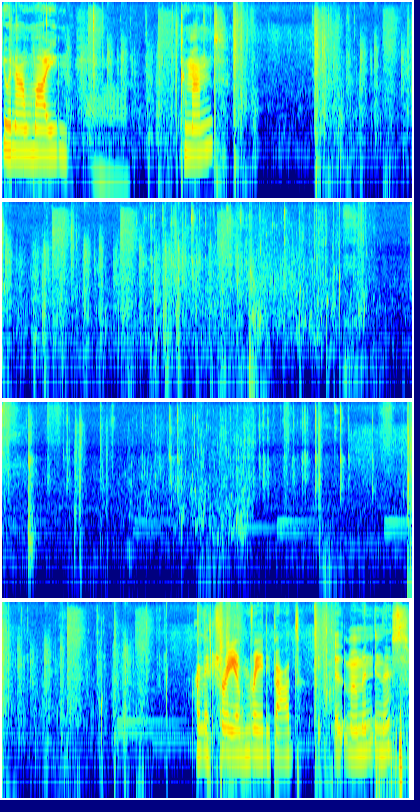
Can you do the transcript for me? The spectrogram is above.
You are now mine. Command. I literally am really bad at the moment in this.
